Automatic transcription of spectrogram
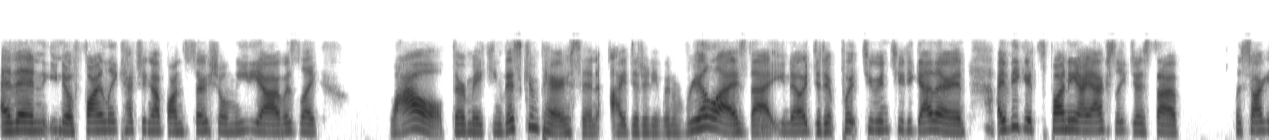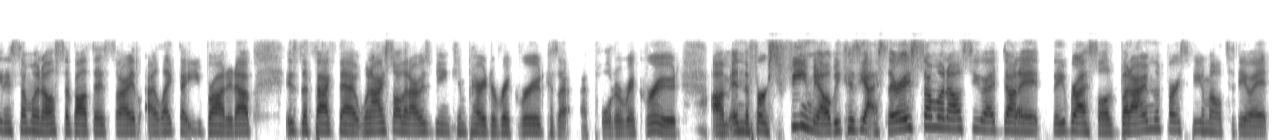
and then you know finally catching up on social media i was like wow, they're making this comparison. I didn't even realize that, you know, I didn't put two and two together. And I think it's funny. I actually just uh, was talking to someone else about this, so I, I like that you brought it up, is the fact that when I saw that I was being compared to Rick Rude, because I, I pulled a Rick Rude um, in the first female, because yes, there is someone else who had done it, they wrestled, but I'm the first female to do it.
